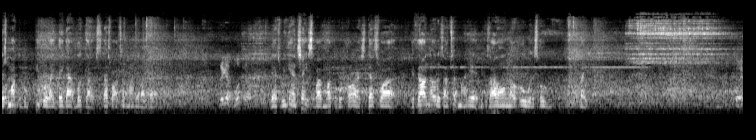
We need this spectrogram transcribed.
It's multiple people. Like they got lookouts. That's why I turn my head like that. They got lookouts. Yes, we getting chased by multiple cars. That's why, if y'all notice, I turn my head because I don't know who is who. Like, Okay.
